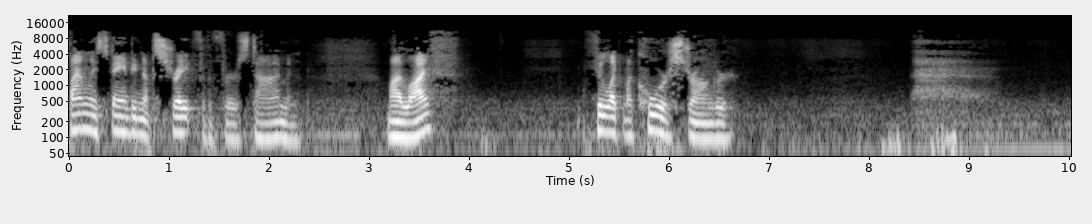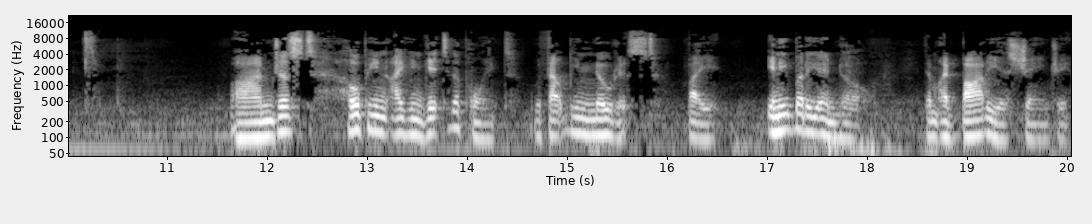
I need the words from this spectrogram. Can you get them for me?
finally standing up straight for the first time in my life. I feel like my core is stronger. I'm just hoping I can get to the point without being noticed by anybody I know that my body is changing.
